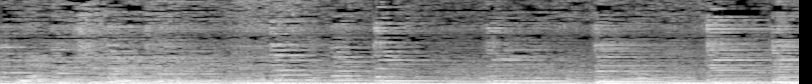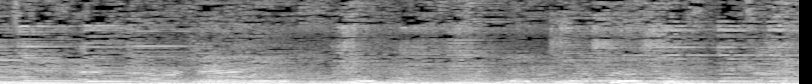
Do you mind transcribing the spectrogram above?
a bucket you got there. American drunk, drunk dressing.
